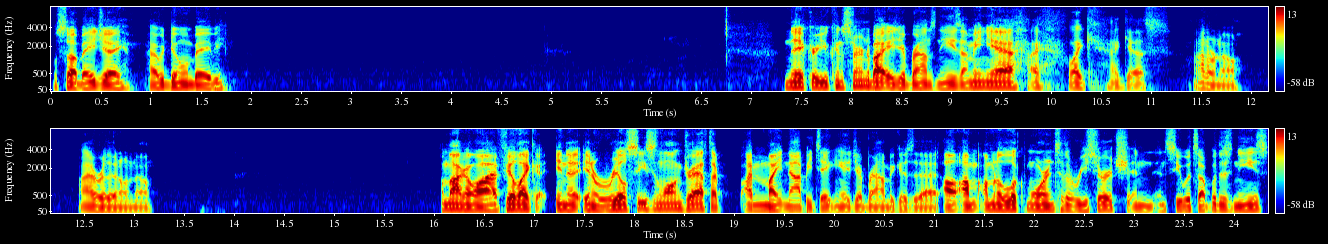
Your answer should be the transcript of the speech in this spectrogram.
What's up, AJ? How we doing, baby? Nick, are you concerned about AJ Brown's knees? I mean, yeah, I like I guess. I don't know. I really don't know. I'm not gonna lie. I feel like in a in a real season long draft, I, I might not be taking AJ Brown because of that. i am I'm, I'm gonna look more into the research and and see what's up with his knees.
